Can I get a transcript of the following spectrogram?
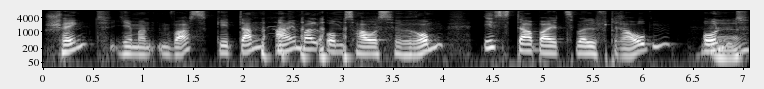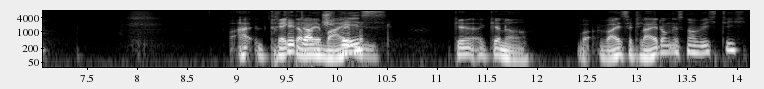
schenkt jemandem was, geht dann einmal ums Haus rum, isst dabei zwölf Trauben und Ah, Trägt dabei weiß. Ge genau. Weiße Kleidung ist noch wichtig.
